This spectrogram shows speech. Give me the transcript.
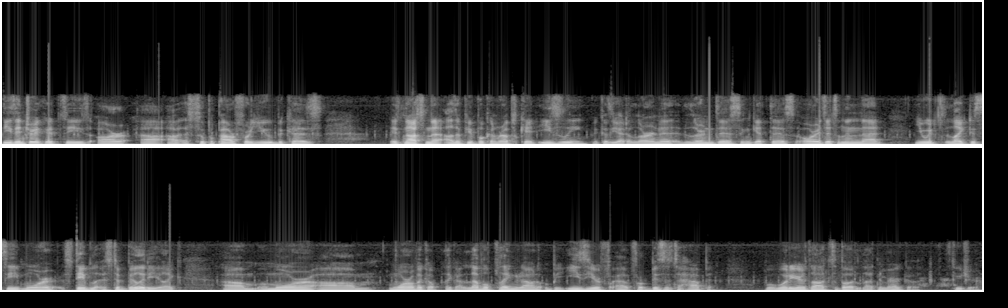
these intricacies are uh, a superpower for you because it's not something that other people can replicate easily because you had to learn it, learn this and get this, or is it something that you would like to see more stable stability, like um, more um, more of like a like a level playing ground? It would be easier for, uh, for business to happen. What are your thoughts about Latin America future?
